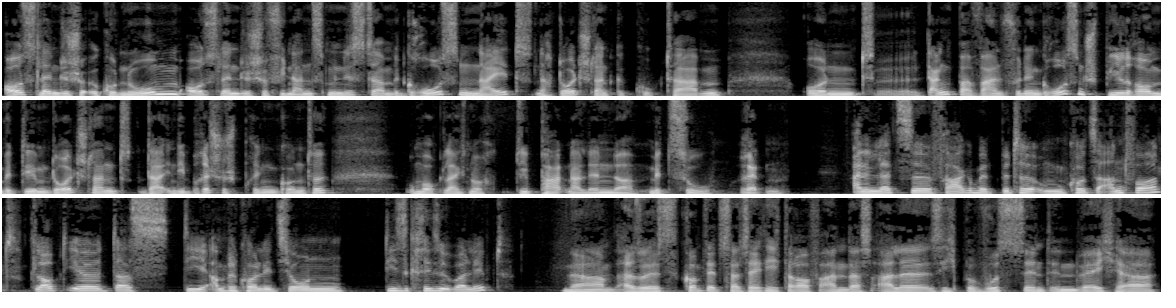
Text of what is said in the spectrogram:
ausländische Ökonomen, ausländische Finanzminister mit großem Neid nach Deutschland geguckt haben und äh, dankbar waren für den großen Spielraum, mit dem Deutschland da in die Bresche springen konnte, um auch gleich noch die Partnerländer mitzuretten. Eine letzte Frage mit Bitte um kurze Antwort. Glaubt ihr, dass die Ampelkoalition diese Krise überlebt? Na, also es kommt jetzt tatsächlich darauf an, dass alle sich bewusst sind, in welcher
